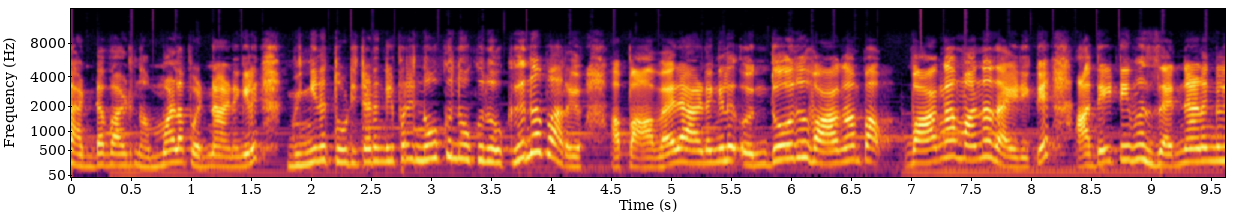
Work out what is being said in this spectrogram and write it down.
കണ്ടപാട് നമ്മളെ പെണ്ണാണെങ്കിൽ ഇങ്ങനെ തൊട്ടിട്ടാണെങ്കിൽ പറയും നോക്ക് നോക്ക് നോക്ക് എന്ന് പറയും. അപ്പം അവരാണെങ്കിൽ എന്തോന്ന് വാങ്ങാൻ വാങ്ങാൻ വന്നതായിരിക്കും. അതേ ടൈം ആണെങ്കിൽ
